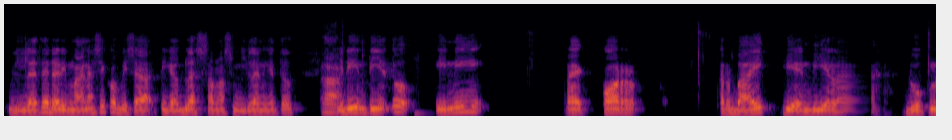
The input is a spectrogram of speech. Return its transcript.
dilihatnya dari mana sih kok bisa 13 sama 9 gitu? Ah. Jadi intinya tuh ini rekor terbaik di NBA lah. 22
